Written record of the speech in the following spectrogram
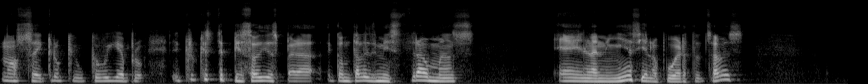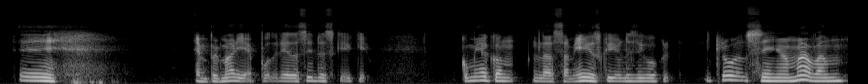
no sé, creo que, voy a... Creo que este episodio es para contarles mis traumas en la niñez y en la pubertad, ¿sabes? Eh, en primaria podría decirles que, que comía con las amigas que yo les digo, creo se llamaban,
